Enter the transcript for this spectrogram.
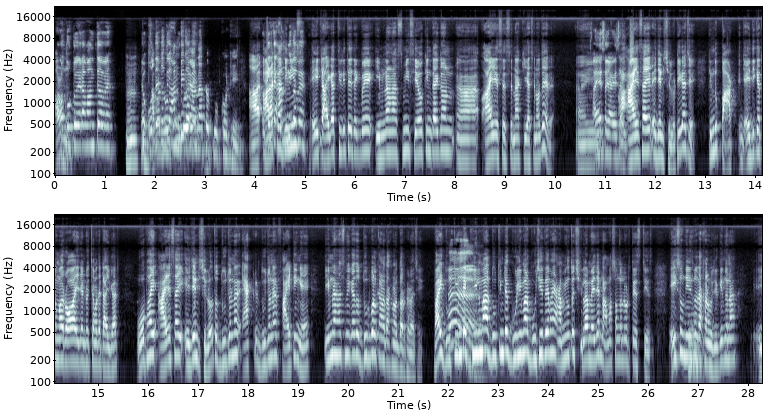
আরও দুটো এরা মানতে হবে। আর জিনিস এই টাইগার থ্রিতে দেখবে ইমরান হাসমি সেও কিন্তু একজন আইএসএস না কি আছেন ওদের? আইএসআই এর এজেন্ট ছিল ঠিক আছে? কিন্তু পার্ট এদিকে তোমার র এজেন্ট হচ্ছে আমাদের টাইগার ও ভাই আইএসআই এজেন্ট ছিল তো দুজনের এক দুজনের ফাইটিং এ ইমরান হাসমিকে এত দুর্বল কেন দেখানোর দরকার আছে? ভাই দু তিনটে হ্যাঁ। কিল মার দু তিনটে গুলি মার বুঝিয়ে দে ভাই আমিও তো ছিলাম এজেন্ট আমার সঙ্গে লড়তে এসছিস। এইসব জিনিসগুলো দেখানো উচিত কিন্তু না এই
